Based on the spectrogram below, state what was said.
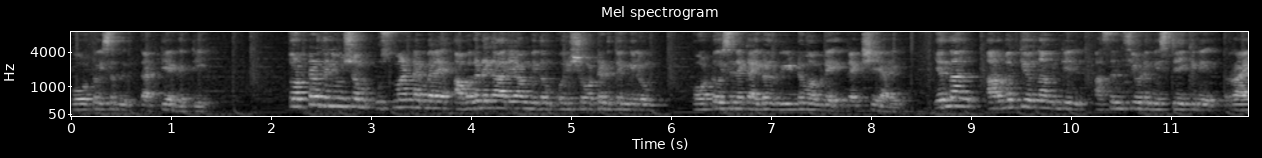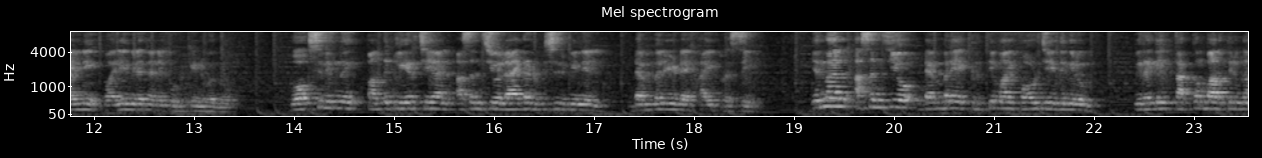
കോട്ടോയ്സ് അത് തട്ടിയകറ്റി തൊട്ടടുത്ത നിമിഷം ഉസ്മാൻ ടെമ്പലെ അപകടകാരിയാം വിധം ഒരു ഷോട്ട് എടുത്തെങ്കിലും കോട്ടോയ്സിന്റെ കൈകൾ വീണ്ടും അവിടെ രക്ഷയായി. എന്നാൽ അറുപത്തിയൊന്നാം മിനിറ്റിൽ അസൻസിയുടെ മിസ്റ്റേക്കിന് റയലിന് വലിയ വില തന്നെ കൊടുക്കേണ്ടി വന്നു. ബോക്സിൽ നിന്ന് പന്ത് ക്ലിയർ ചെയ്യാൻ അസൻസിയോ ലാഗ് അടുപ്പിച്ചതിന് പിന്നിൽ ഡെമ്പലയുടെ ഹൈ പ്രസിംഗ് എന്നാൽ അസൻസിയോ ഡെമ്പലയെ കൃത്യമായി ഫൗൾ ചെയ്തെങ്കിലും പിറകിൽ തക്കം പാർത്തിരുന്ന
